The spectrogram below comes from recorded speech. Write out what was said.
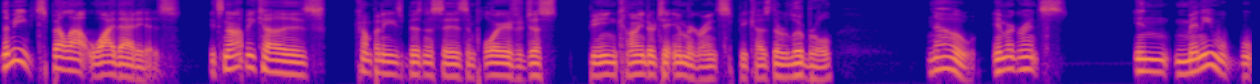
Let me spell out why that is. It's not because companies, businesses, employers are just being kinder to immigrants because they're liberal. No, immigrants in many w-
